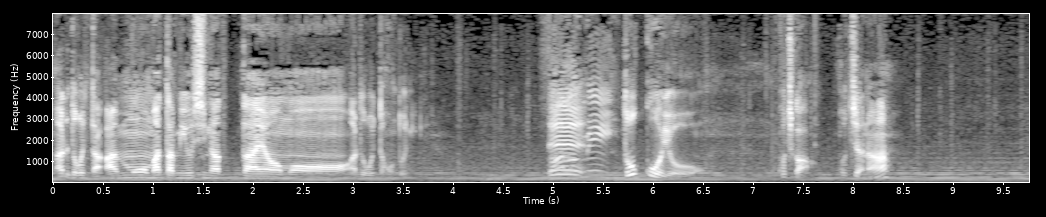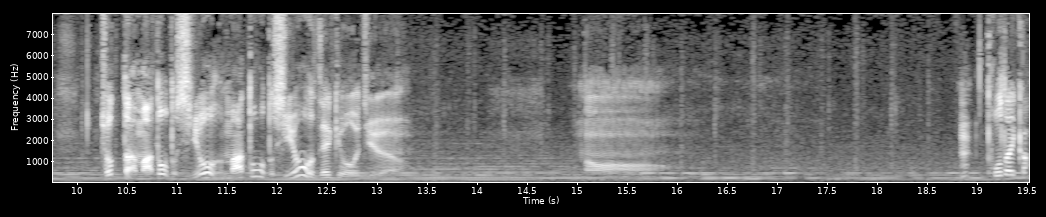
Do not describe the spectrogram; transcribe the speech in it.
あれどこ行った？あ、もうまた見失ったよ、もう。あれどこ行った本当に？えー、どこよ？こっちか。こっちやな。ちょっとは待とうとしよう、待とうとしようぜ、教授。あん？東大か？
